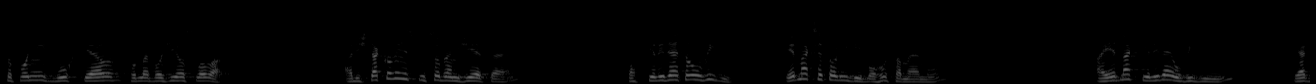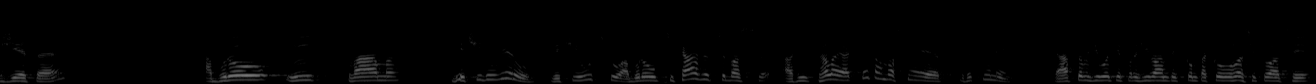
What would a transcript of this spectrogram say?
co po nich Bůh chtěl podle božího slova. A když takovým způsobem žijete, tak ti lidé to uvidí. Jednak se to líbí Bohu samému a jednak ti lidé uvidí, jak žijete a budou mít k vám větší důvěru, větší úctu a budou přicházet třeba a říct, hele, jak to tam vlastně je, řekni mi, já v tom životě prožívám teď takovouhle situaci,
